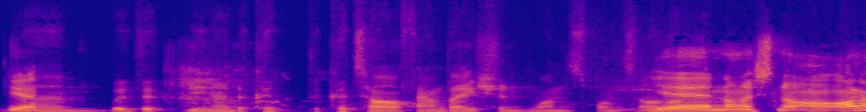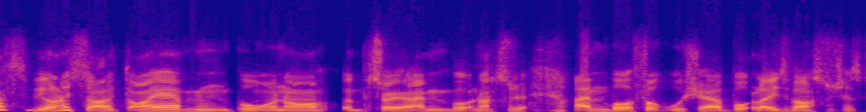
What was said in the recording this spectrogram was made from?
Yeah. Um, with the you know the the Qatar Foundation one sponsor. Yeah, like nice. No, I'll have to be honest. I, I haven't bought an. I'm sorry, I haven't bought an Arsenal. I haven't bought a football shirt. I bought loads of Arsenal shirts.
